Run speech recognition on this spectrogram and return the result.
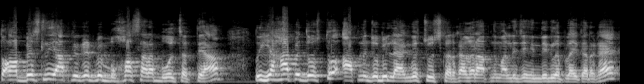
तो ऑब्वियसली आप क्रिकेट में बहुत सारा बोल सकते हैं आप। तो यहाँ पे दोस्तों आपने जो भी लैंग्वेज चूज़ कर रखा अगर आपने मान लीजिए हिंदी के लिए अप्लाई कर रखा है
